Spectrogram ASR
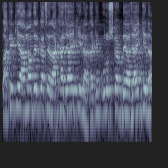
তাকে কি আমাদের কাছে রাখা যায় কি না তাকে পুরস্কার দেয়া যায় কি না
